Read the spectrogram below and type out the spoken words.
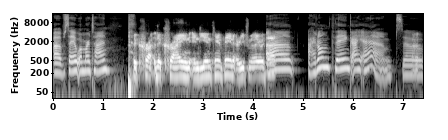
uh, say it one more time the cry the crying indian campaign are you familiar with that uh, I don't think I am. So. Uh,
